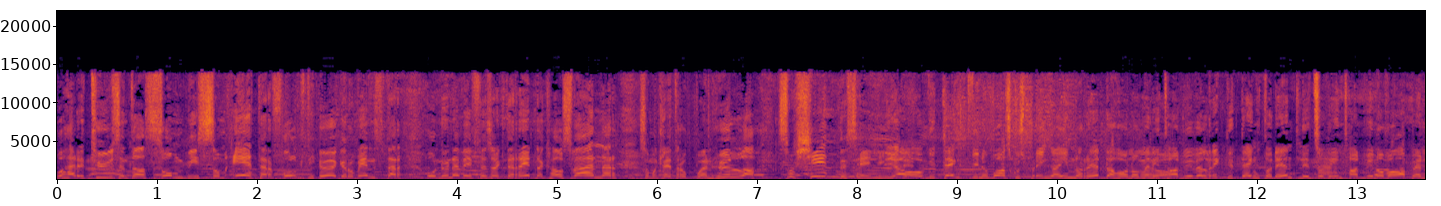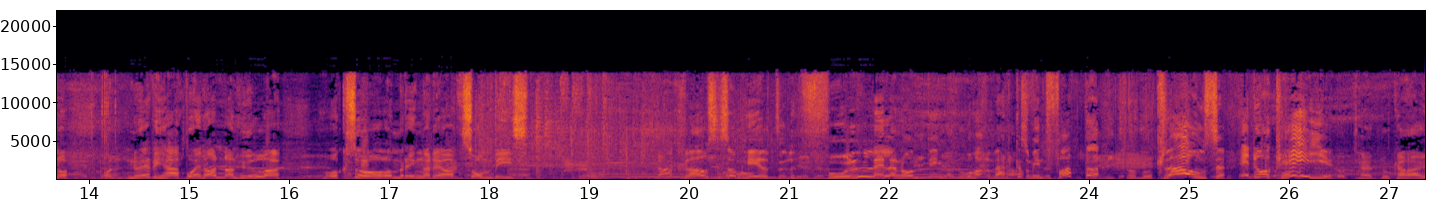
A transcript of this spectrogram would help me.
och här är tusentals zombies som äter folk till höger och vänster och nu när vi försökte rädda Klaus Werner som har klättrat upp på en hylla så sket det sig lite. Ja, och vi tänkte vi nu bara skulle springa in och rädda honom men inte hade vi väl riktigt tänkt ordentligt så vi inte hade vi något vapen och, och nu är vi här på en annan hylla också omringade av zombies. Klaus är som helt full eller någonting och verkar som inte fattar. Klaus! Är du okej? Ted och Kai.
